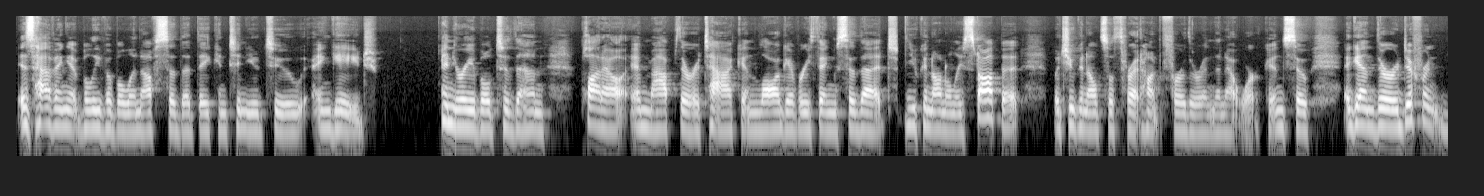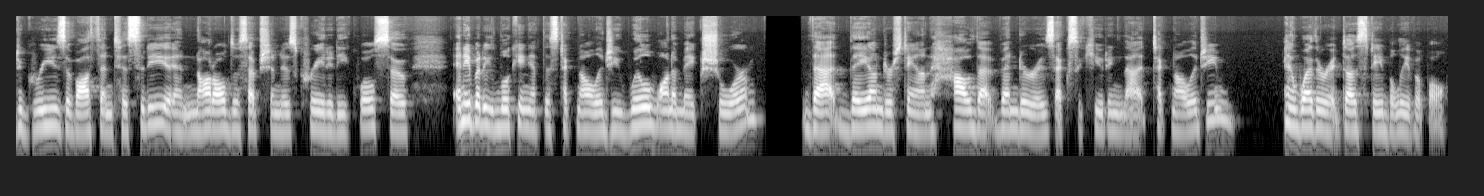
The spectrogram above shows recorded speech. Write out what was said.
is having it believable enough so that they continue to engage and you're able to then plot out and map their attack and log everything so that you can not only stop it but you can also threat hunt further in the network. And so again there are different degrees of authenticity and not all deception is created equal. So anybody looking at this technology will want to make sure that they understand how that vendor is executing that technology and whether it does stay believable.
